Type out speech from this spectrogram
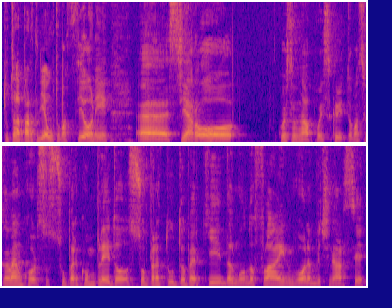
tutta la parte di automazioni, eh, CRO, questo sarà poi scritto, ma secondo me è un corso super completo, soprattutto per chi dal mondo offline vuole avvicinarsi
